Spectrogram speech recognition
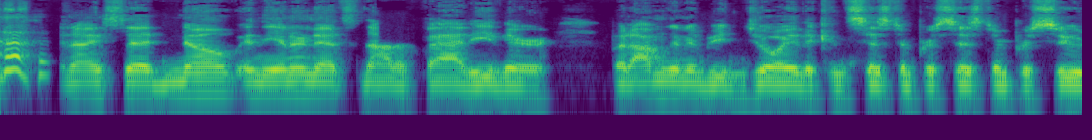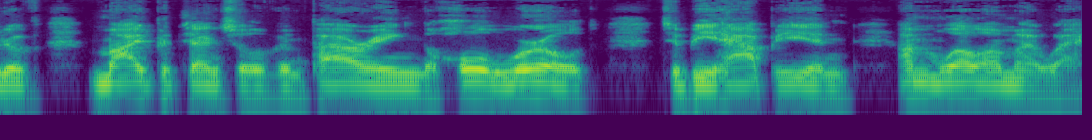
and I said, No, and the internet's not a fad either, but I'm going to enjoy the consistent, persistent pursuit of my potential of empowering the whole world to be happy. And I'm well on my way.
